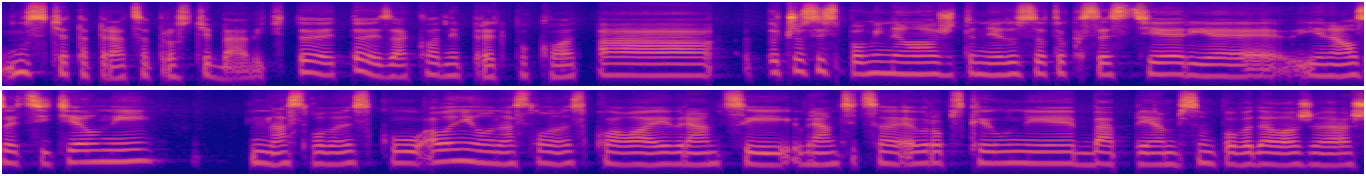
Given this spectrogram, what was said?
musí ťa tá práca proste baviť. To je, to je základný predpoklad. A to, čo si spomínala, že ten nedostatok sestier je, je naozaj citeľný, na Slovensku, ale nielen na Slovensku, ale aj v rámci, v rámci celej Európskej únie, ba priam by som povedala, že až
